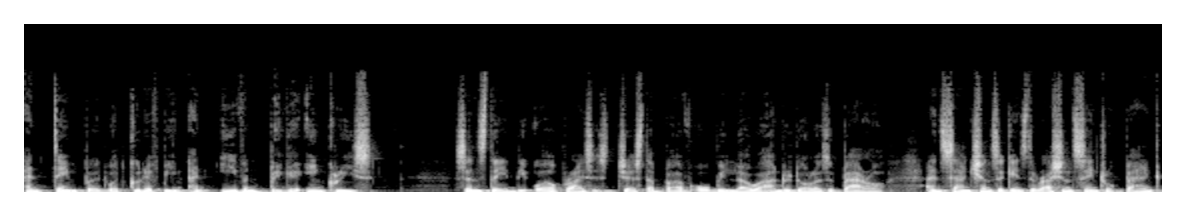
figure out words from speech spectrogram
and tempered what could have been an even bigger increase. Since then, the oil price is just above or below $100 a barrel, and sanctions against the Russian central bank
